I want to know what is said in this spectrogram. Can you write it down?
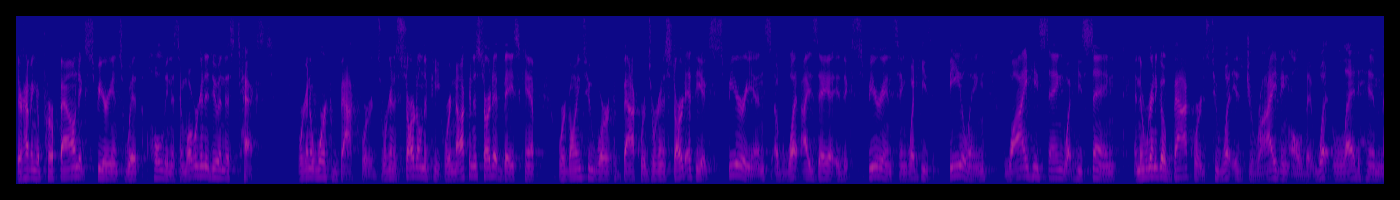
They're having a profound experience with holiness. And what we're going to do in this text we're going to work backwards. We're going to start on the peak. We're not going to start at base camp. We're going to work backwards. We're going to start at the experience of what Isaiah is experiencing, what he's feeling, why he's saying what he's saying. And then we're going to go backwards to what is driving all of it, what led him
